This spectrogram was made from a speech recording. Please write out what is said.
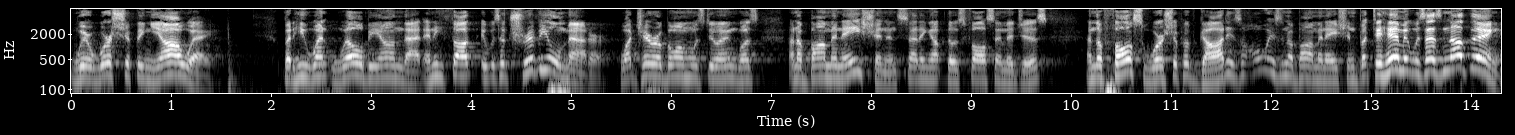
We're worshiping Yahweh. But he went well beyond that, and he thought it was a trivial matter. What Jeroboam was doing was an abomination in setting up those false images. And the false worship of God is always an abomination, but to him it was as nothing.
